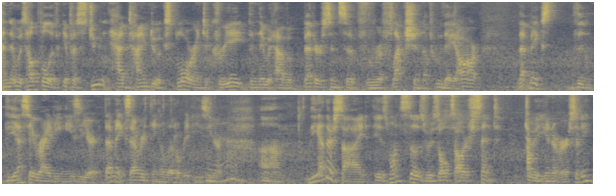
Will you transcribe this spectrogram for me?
and it was helpful if, if a student had time to explore and to create, then they would have a better sense of reflection of who they are. That makes the, the essay writing easier. That makes everything a little bit easier. Yeah. Um, the other side is once those results are sent to a university,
